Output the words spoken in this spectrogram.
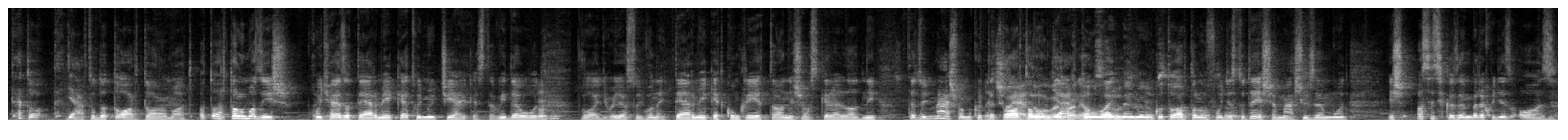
te, a, te gyártod a tartalmat. A tartalom az is, hogyha ez a terméket, hogy mi csináljuk ezt a videót, uh-huh. vagy, vagy az, hogy van egy terméket konkrétan, és azt kell eladni. Tehát, hogy más van, amikor te tartalomgyártó vagy, meg amikor tartalomfogyasztó, teljesen más üzemmód, és azt hiszik az emberek, hogy ez az.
